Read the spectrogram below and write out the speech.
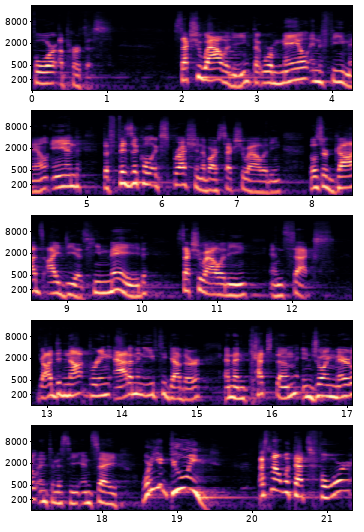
for a purpose sexuality, that we're male and female, and the physical expression of our sexuality, those are God's ideas. He made sexuality and sex. God did not bring Adam and Eve together and then catch them enjoying marital intimacy and say, What are you doing? That's not what that's for.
